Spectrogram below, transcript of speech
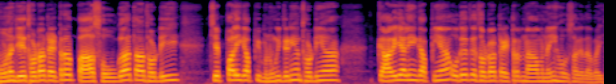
ਹੁਣ ਜੇ ਤੁਹਾਡਾ ਟਰੈਕਟਰ ਪਾਸ ਹੋਊਗਾ, ਤਾਂ ਤੁਹਾਡੀ ਚਿੱਪ ਵਾਲੀ ਕਾਪੀ ਬਣੂਗੀ। ਜਿਹੜੀਆਂ ਤੁਹਾਡੀਆਂ ਕਾਗਜ਼ ਵਾਲੀਆਂ ਕਾਪੀਆਂ, ਉਹਦੇ ਤੇ ਤੁਹਾਡਾ ਟਰੈਕਟਰ ਨਾਮ ਨਹੀਂ ਹੋ ਸਕਦਾ ਬਾਈ।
